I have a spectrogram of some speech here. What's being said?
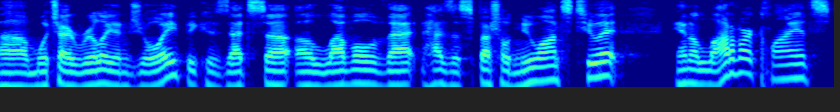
um, which I really enjoy because that's a, a, level that has a special nuance to it. And a lot of our clients,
